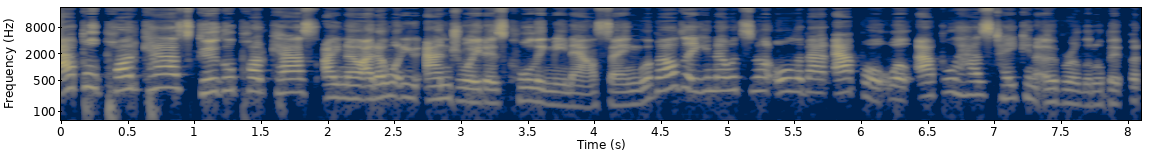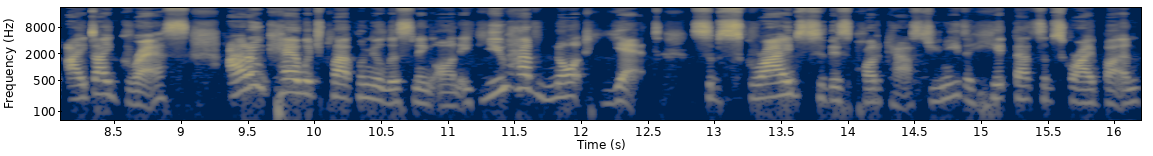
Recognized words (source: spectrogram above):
Apple Podcasts, Google Podcasts. I know I don't want you Androiders calling me now saying, Lavelda, you know, it's not all about Apple. Well, Apple has taken over a little bit, but I digress. I don't care which platform you're listening on. If you have not yet subscribed to this podcast, you need to hit that subscribe button.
